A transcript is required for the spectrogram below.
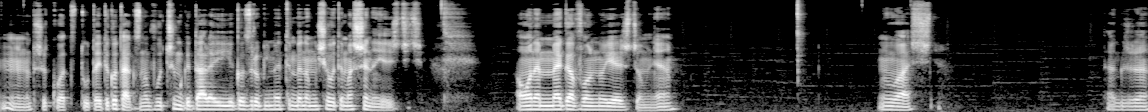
Hmm, na przykład tutaj. Tylko tak, znowu czym dalej jego zrobimy, tym będą musiały te maszyny jeździć. A one mega wolno jeżdżą, nie? No właśnie. Także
